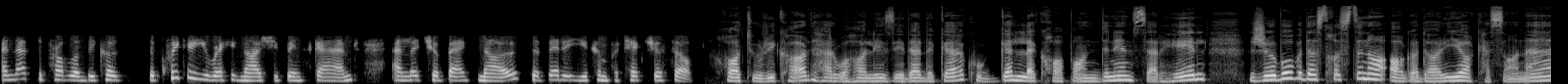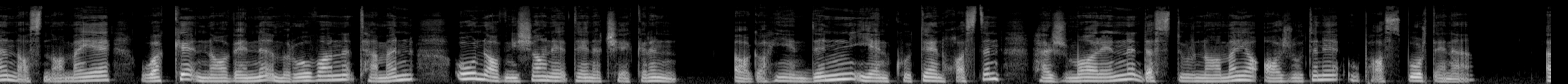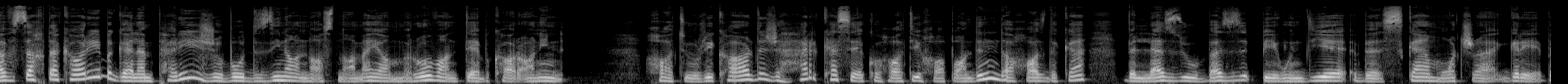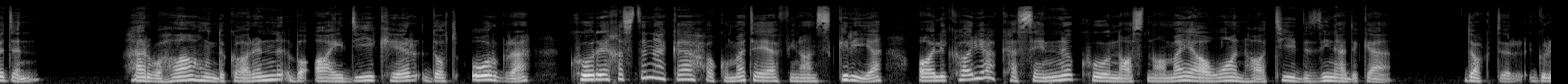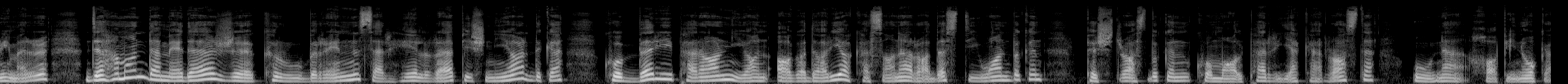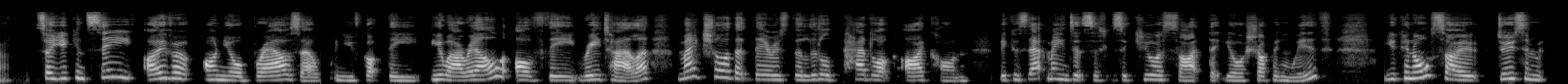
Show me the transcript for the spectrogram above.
And that's a problem because the quicker you recognize you've been scammed and let your bank know, the better you can protect yourself. خاتو ریکارد هر و حالی زیده دکه که گلک خاپاندنین سرهیل جبو به دست خستنا آگاداری یا کسانه ناسنامه وک ناوین مروان تمن و ناونیشان تین چکرن. آگاهی دن ین کتین خواستن هجمارن دستورنامه آجوتن و پاسپورتنه. او سختکاری به گلمپری جبود زینا ناسنامه یا مروان تب کارانین. خاتو ریکارد جه هر کسی که هاتی خاپاندن دا خواست که به لز و بز پیوندی به سکم واچ را گره بدن. هر وها هندکارن با idcare.org را کوره خستنه که حکومت فینانسگریه آلیکاریا کسین کو ناسنامه وان هاتی دزینه دکه. دکتر گریمر ده همان دمیده ج کروبرین سرهیل را پیشنیار دکه که بری پران یان آگاداری کسانه را دستی وان بکن پشت راست بکن که مال پر یک راست او نه خاپینوکه. So you can see over on your browser when you've got the URL of the retailer, make sure that there is the little padlock icon because that means it's a secure site that you're shopping with. You can also do some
